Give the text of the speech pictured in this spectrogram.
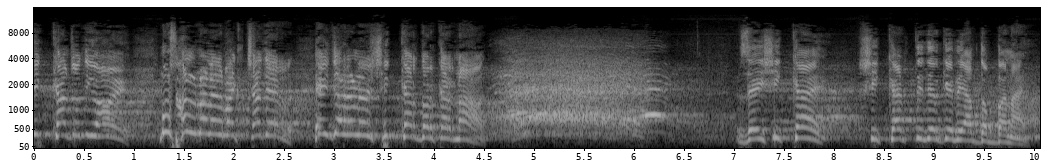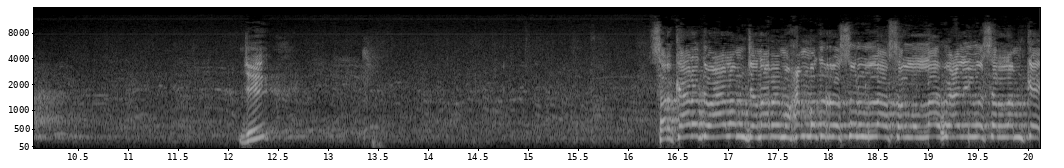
শিক্ষা যদি হয়, মুসলমানের বাচ্চাদের এই ধরনের শিক্ষার দরকার না। যে শিক্ষায় শিক্ষার্থীদেরকে বেয়াদব বানায়। জি? সরকার আলম জনাবে মোহাম্মদুর রসুল্লাহ সাল্লাহ আলী ওসাল্লামকে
